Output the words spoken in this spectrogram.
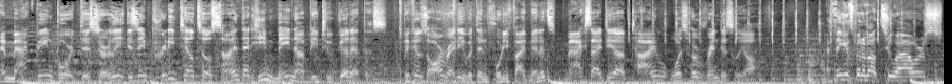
And Mac being bored this early is a pretty telltale sign that he may not be too good at this. Because already within 45 minutes, Mac's idea of time was horrendously off. I think it's been about two hours.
